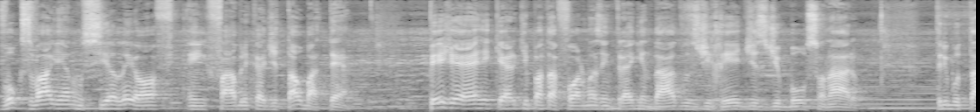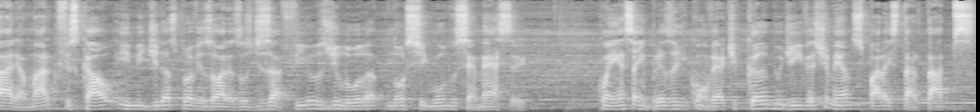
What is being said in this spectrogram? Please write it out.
Volkswagen anuncia layoff em fábrica de Taubaté. PGR quer que plataformas entreguem dados de redes de Bolsonaro. Tributária, marco fiscal e medidas provisórias, os desafios de Lula no segundo semestre. Conheça a empresa que converte câmbio de investimentos para startups.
